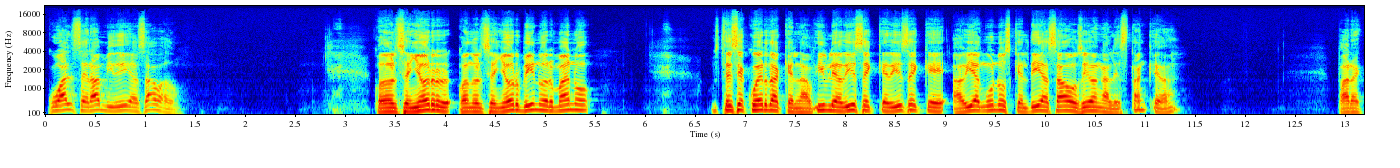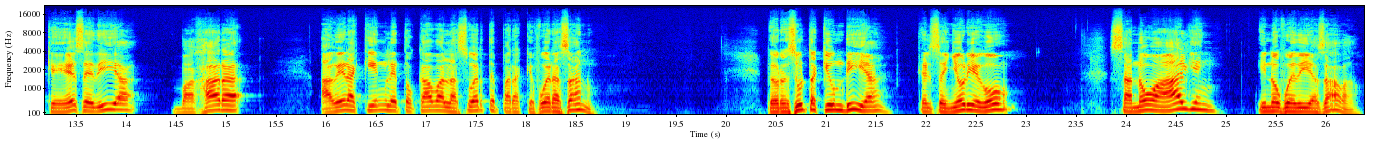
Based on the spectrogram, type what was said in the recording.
¿cuál será mi día sábado? Cuando el Señor, cuando el Señor vino, hermano, usted se acuerda que en la Biblia dice que dice que habían unos que el día sábado se iban al estanque, ¿ah? Para que ese día bajara a ver a quién le tocaba la suerte para que fuera sano. Pero resulta que un día que el Señor llegó, sanó a alguien y no fue día sábado.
